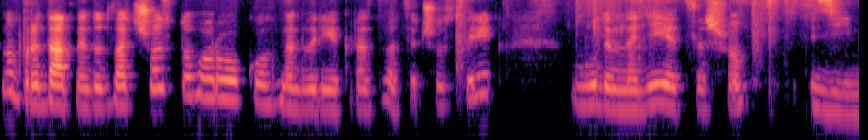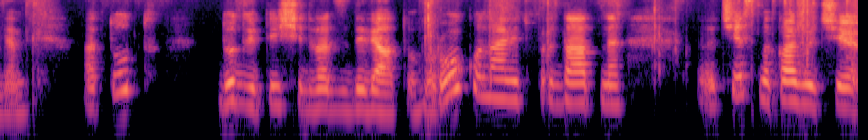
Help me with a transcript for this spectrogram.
Ну, придатне до 26-го року, на дворі якраз 26 й рік. Будемо надіятися, що зійде. А тут до 2029 року навіть придатне. Е, Чесно кажучи,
